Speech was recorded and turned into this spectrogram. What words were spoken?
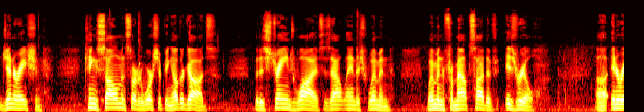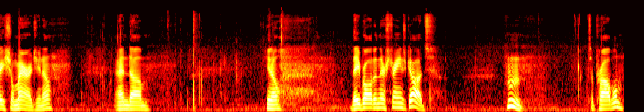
generation. King Solomon started worshiping other gods, but his strange wives, his outlandish women, women from outside of Israel, uh, interracial marriage, you know? And, um, you know, they brought in their strange gods. Hmm, it's a problem.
